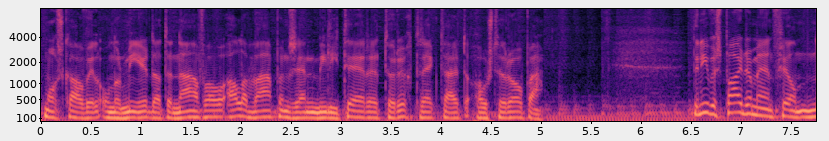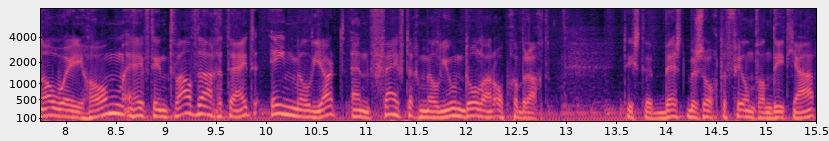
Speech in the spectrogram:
Moskou wil onder meer dat de NAVO alle wapens en militairen terugtrekt uit Oost-Europa. De nieuwe Spider-Man-film No Way Home heeft in 12 dagen tijd 1 miljard en 50 miljoen dollar opgebracht. Het is de best bezochte film van dit jaar.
